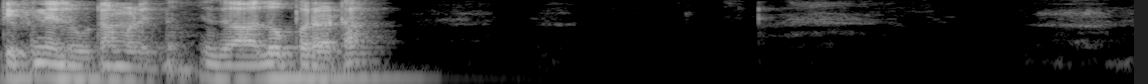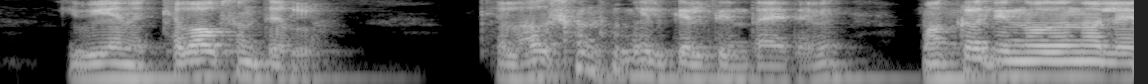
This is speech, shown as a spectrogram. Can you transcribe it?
ಟಿಫಿನಲ್ಲಿ ಊಟ ಮಾಡಿದ್ದು. ಇದು ಆಲೂ ಪರಾಟ ಇವೇನು ಕೆಲವಾಗ್ಸ್ ಅಂತ ಇರಲ್ಲ. ಕೆಲವಾಗ್ಸ್ ಅಂತ ಮಿಲ್ಕಲ್ಲಿ ತಿಂತಾ ಇದ್ದೇವೆ. ಮಕ್ಕಳು ತಿನ್ನೋದನ್ನು ಅಲ್ಲೇ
